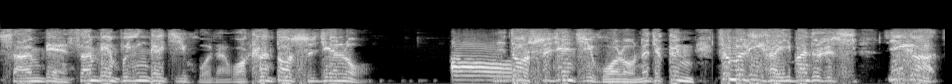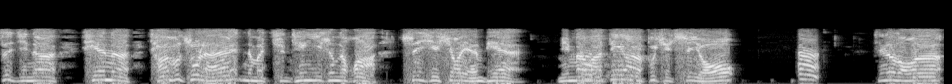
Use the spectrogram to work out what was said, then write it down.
三遍，三遍不应该激活的，我看到时间喽。哦。你到时间激活了，那就更这么厉害，一般都是吃一个自己呢，先呢查不出来，那么只听医生的话，吃一些消炎片，明白吗？第二，不许吃油。嗯。听得懂吗？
